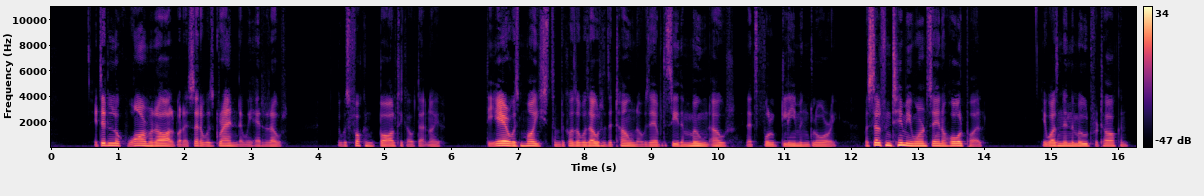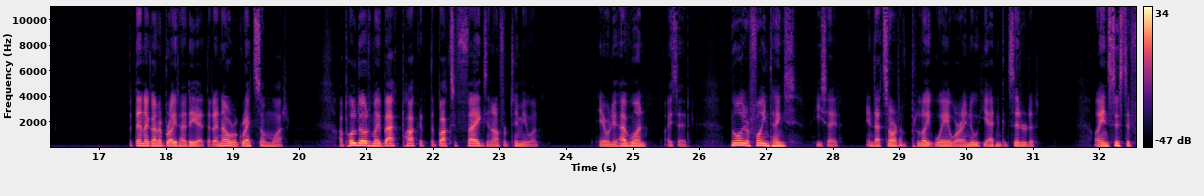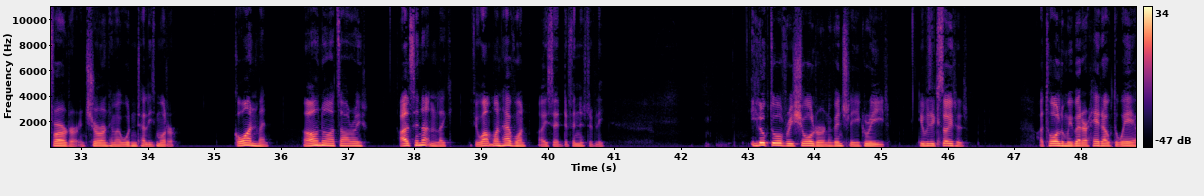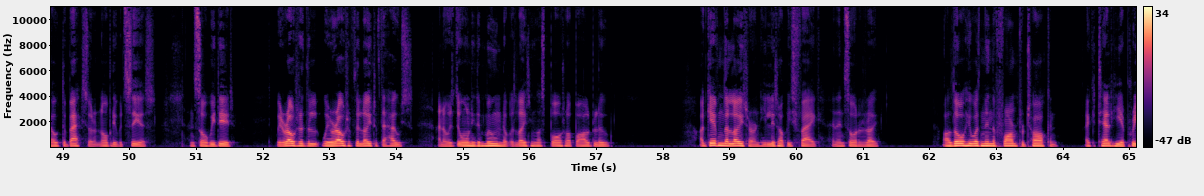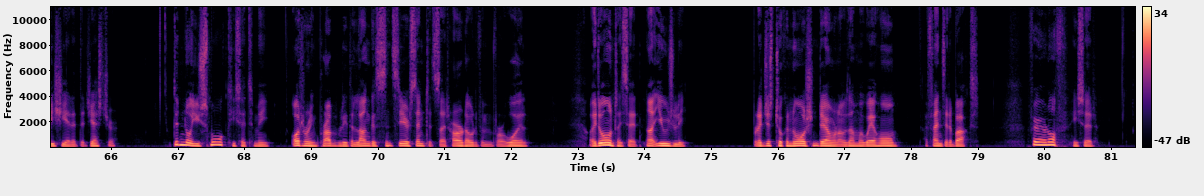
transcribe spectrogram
It didn't look warm at all, but I said it was grand and we headed out. It was fucking Baltic out that night. The air was moist, and because I was out of the town, I was able to see the moon out in its full gleaming glory. Myself and Timmy weren't saying a whole pile. He wasn't in the mood for talking. But then I got a bright idea that I now regret somewhat. I pulled out of my back pocket the box of fags and offered Timmy one. Here, will you have one? I said. No, you're fine, thanks, he said, in that sort of polite way where I knew he hadn't considered it. I insisted further, ensuring him I wouldn't tell his mother. Go on, man. Oh, no, it's all right. I'll say nothing, like. If you want one, have one, I said definitively. He looked over his shoulder and eventually agreed. He was excited. I told him we better head out the way out the back so that nobody would see us, and so we did. We were out of the we were out of the light of the house, and it was only the moon that was lighting us both up all blue. I gave him the lighter and he lit up his fag, and then so did I. Although he wasn't in the form for talking, I could tell he appreciated the gesture. Didn't know you smoked, he said to me, uttering probably the longest sincere sentence I'd heard out of him for a while. I don't, I said, not usually. But I just took a notion there when I was on my way home. I fancied a box. Fair enough, he said.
